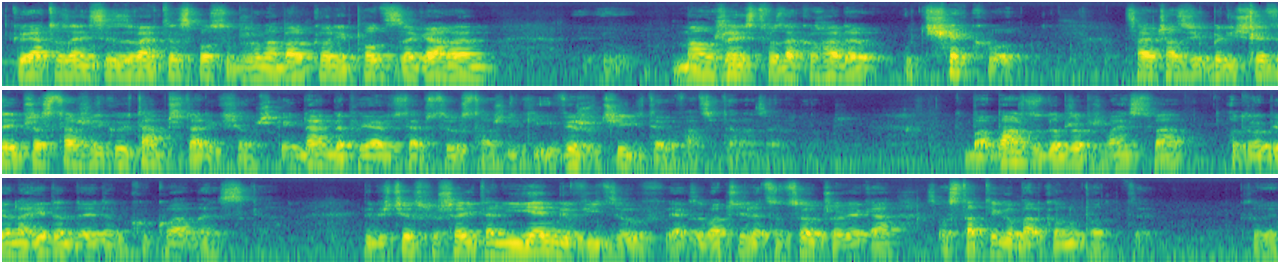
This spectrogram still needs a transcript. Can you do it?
tylko ja to zainscenizowałem w ten sposób, że na balkonie pod zegarem małżeństwo zakochane uciekło. Cały czas byli śledzeni przez strażników i tam czytali książkę. I nagle pojawiły się tam z tyłu strażniki i wyrzucili tego faceta na zewnątrz. To była bardzo dobrze, proszę Państwa, odrobiona jeden do jeden kukła męska. Gdybyście usłyszeli ten jęk widzów, jak zobaczyli lecącego człowieka z ostatniego balkonu pod tym, który...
